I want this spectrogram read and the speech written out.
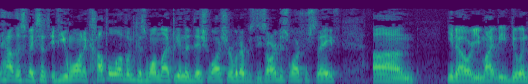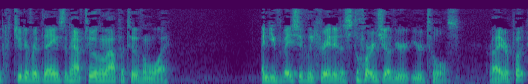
how this makes sense. If you want a couple of them, because one might be in the dishwasher or whatever, because these are dishwasher safe. Um, you know, or you might be doing two different things and have two of them out, put two of them away. And you've basically created a storage of your, your tools, right? Or put,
